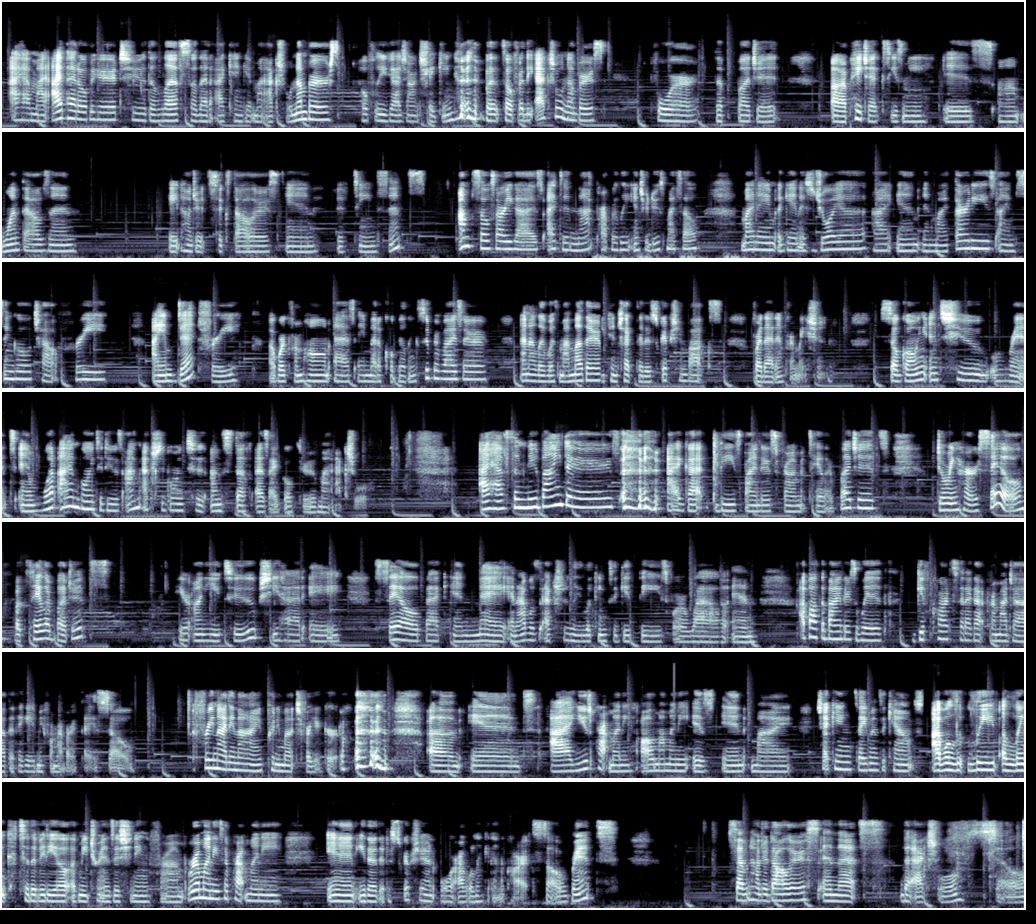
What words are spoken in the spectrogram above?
I have my iPad over here to the left so that I can get my actual numbers. Hopefully, you guys aren't shaking. but so, for the actual numbers for the budget, uh, paycheck, excuse me, is um, 1,000. $806.15. I'm so sorry, you guys. I did not properly introduce myself. My name again is Joya. I am in my 30s. I am single, child free. I am debt free. I work from home as a medical billing supervisor and I live with my mother. You can check the description box for that information. So going into rent and what I am going to do is I'm actually going to unstuff as I go through my actual. I have some new binders. I got these binders from Taylor Budgets during her sale, but Taylor Budgets here on YouTube, she had a sale back in May and I was actually looking to get these for a while and I bought the binders with gift cards that I got from my job that they gave me for my birthday. So free 99 pretty much for your girl. um, and I use prop money. All of my money is in my checking savings accounts. I will leave a link to the video of me transitioning from real money to prop money in either the description or I will link it in the cards. So rent $700 and that's the actual. So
